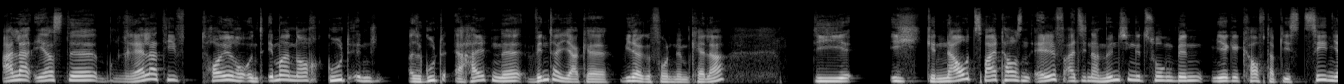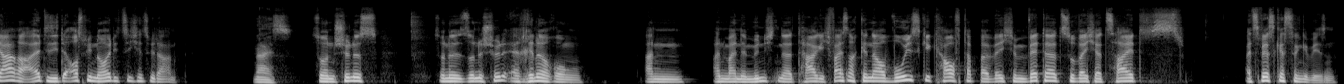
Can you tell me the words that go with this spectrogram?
allererste relativ teure und immer noch gut in, also gut erhaltene Winterjacke wiedergefunden im Keller, die ich genau 2011, als ich nach München gezogen bin, mir gekauft habe. Die ist zehn Jahre alt, die sieht aus wie neu, die ziehe ich jetzt wieder an. Nice. So ein schönes, so eine, so eine schöne Erinnerung an, an meine Münchner Tage. Ich weiß noch genau, wo ich es gekauft habe, bei welchem Wetter, zu welcher Zeit. Als wäre es gestern gewesen.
